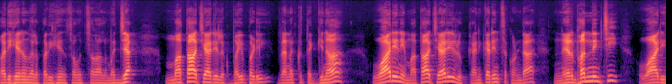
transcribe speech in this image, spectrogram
పదిహేను వందల పదిహేను సంవత్సరాల మధ్య మతాచార్యులకు భయపడి వెనక్కు తగ్గినా వారిని మతాచార్యులు కనికరించకుండా నిర్బంధించి వారి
